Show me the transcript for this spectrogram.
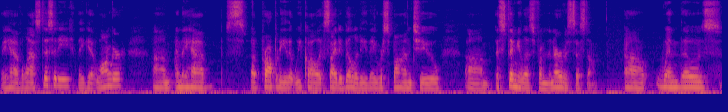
they have elasticity, they get longer, um, and they have a property that we call excitability. They respond to um, a stimulus from the nervous system. Uh, when those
